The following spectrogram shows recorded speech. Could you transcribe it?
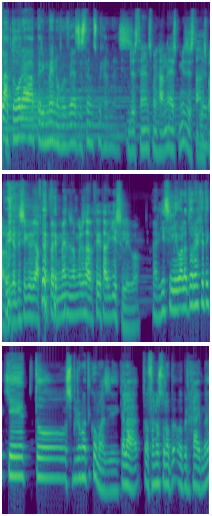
Καλά, τώρα περιμένω βέβαια, ζεσταίνω τις μηχανές. Ζεσταίνε τις μηχανές, μη ζεστάνε παρόλο. Γιατί εσύ αυτό που περιμένεις νομίζω θα έρθει, θα αργήσει λίγο. Θα αργήσει λίγο, αλλά τώρα έρχεται και το συμπληρωματικό μαζί. Καλά, το αφενός τον Οπε- Oppenheimer.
